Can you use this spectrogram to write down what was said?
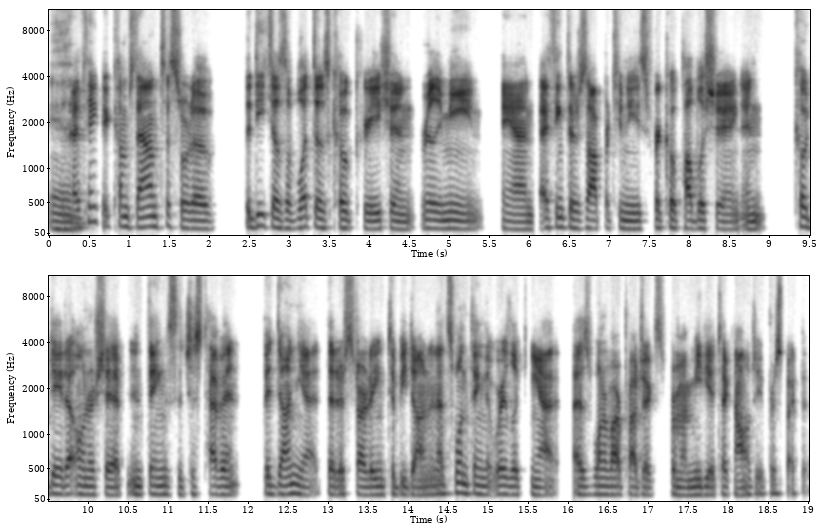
And I think it comes down to sort of the details of what does co-creation really mean. And I think there's opportunities for co-publishing and co-data ownership and things that just haven't been done yet that are starting to be done. And that's one thing that we're looking at as one of our projects from a media technology perspective.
